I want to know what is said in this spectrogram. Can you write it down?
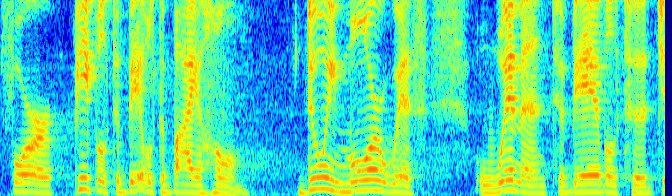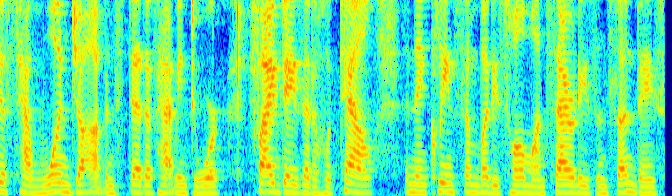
for people to be able to buy a home, doing more with women to be able to just have one job instead of having to work five days at a hotel and then clean somebody's home on Saturdays and Sundays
